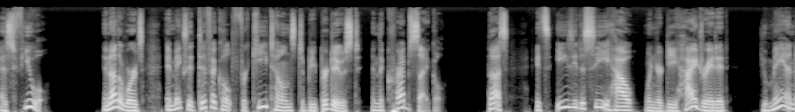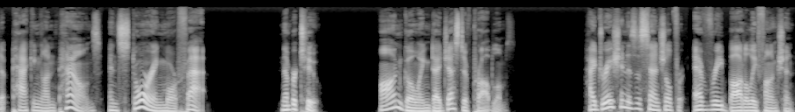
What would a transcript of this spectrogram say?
as fuel. In other words, it makes it difficult for ketones to be produced in the Krebs cycle. Thus, it's easy to see how, when you're dehydrated, you may end up packing on pounds and storing more fat. Number two, ongoing digestive problems. Hydration is essential for every bodily function,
